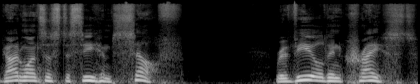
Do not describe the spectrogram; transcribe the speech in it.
God wants us to see Himself revealed in Christ.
